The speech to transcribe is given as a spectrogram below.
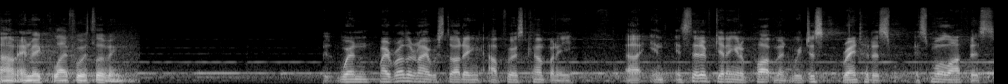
uh, and make life worth living. When my brother and I were starting our first company, uh, in, instead of getting an apartment, we just rented a, a, small office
